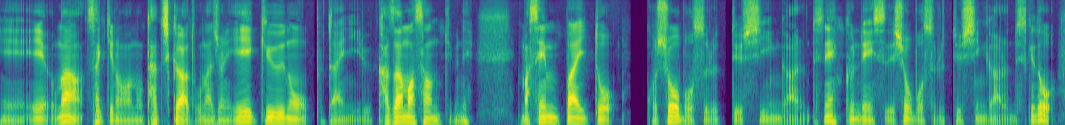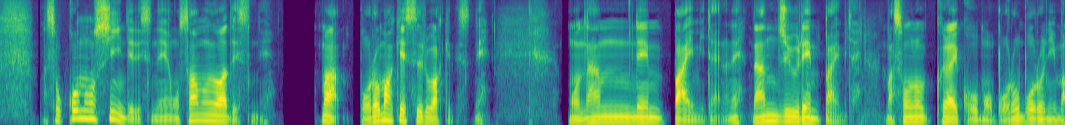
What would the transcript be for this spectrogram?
えー、まあ、さっきのあの立川と同じように A 級の舞台にいる風間さんっていうね、まあ、先輩とこう勝負をするっていうシーンがあるんですね。訓練室で勝負をするっていうシーンがあるんですけど、そこのシーンでですね、おさむはですね、まあ、ボロ負けするわけですね。もう何連敗みたいなね、何十連敗みたいな。まあ、そのくらいこう、もうボロボロに負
